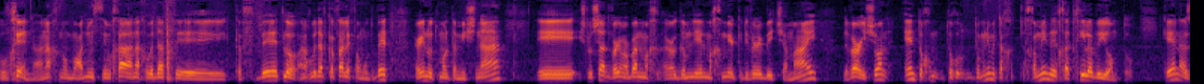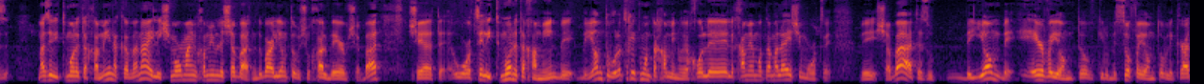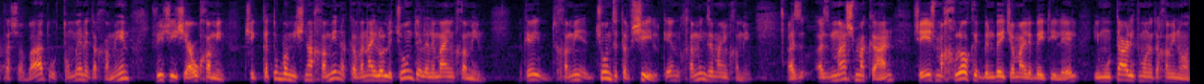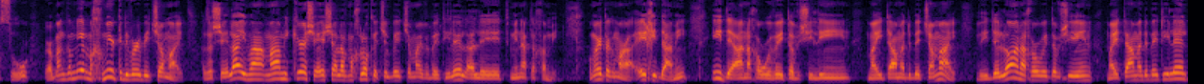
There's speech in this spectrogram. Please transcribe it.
ובכן, אנחנו מועדים לשמחה, אנחנו בדף אה, כ"ב, לא, אנחנו בדף כ"א עמוד ב', ראינו אתמול את המשנה, אה, שלושה דברים רבן מח, גמליאל מחמיר כדברי בית שמאי, דבר ראשון, אין טומנים את החמין לכתחילה ביום טוב, כן? אז מה זה לטמון את החמין? הכוונה היא לשמור מים חמים לשבת. מדובר על יום טוב שוחל בערב שבת, שהוא רוצה לטמון את החמין, ב- ביום טוב הוא לא צריך לטמון את החמין, הוא יכול אה, לחמם אותם על האש אם הוא רוצה. בשבת, אז הוא ביום, בערב היום טוב, כאילו בסוף היום טוב, לקראת השבת, הוא טומן את החמין בשביל שיישארו חמין. כשכתוב במשנה חמין, הכוונה היא לא לצ'ונט אלא למים חמים. אוקיי? חמין, צ'ונט זה תבשיל, כן? חמין זה מים חמים. אז, אז משמע כאן שיש מחלוקת בין בית שמאי לבית הלל אם מותר לטמון את החמין או אסור ורבן גמליאל מחמיר כדברי בית שמאי אז השאלה היא מה, מה המקרה שיש עליו מחלוקת של בית שמאי ובית הלל על uh, טמינת החמין אומרת הגמרא איכי דמי אי דאנח ערובי תבשילין מה איתמא דבית שמאי ואי דלא אנח ערובי תבשילין מה איתמא דבית הלל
